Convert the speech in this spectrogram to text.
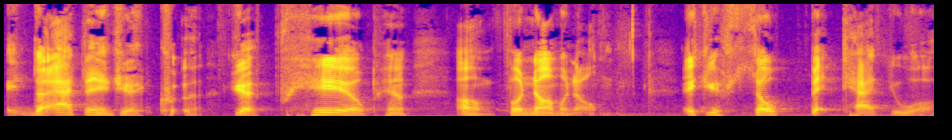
The acting is just just pure, pure um, phenomenal. It's just so spectacular,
